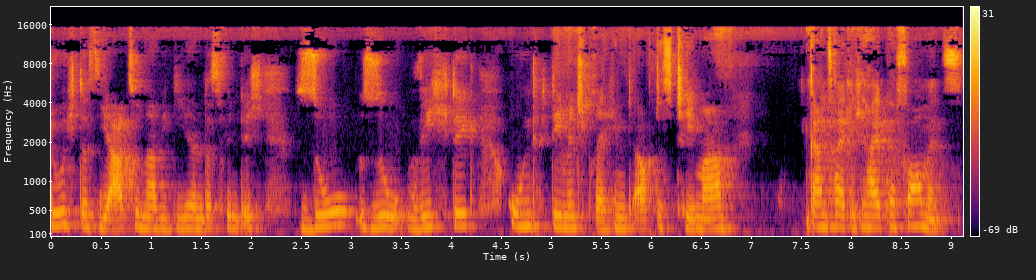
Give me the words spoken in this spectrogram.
durch das Jahr zu navigieren. Das finde ich so, so wichtig und dementsprechend auch das Thema ganzheitliche High Performance.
